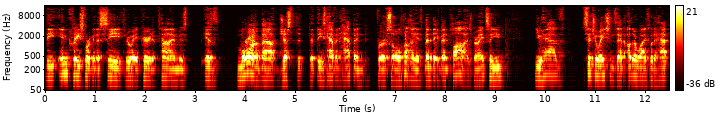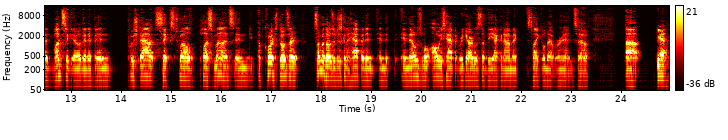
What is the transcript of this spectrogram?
the increase we're going to see through a period of time is is more about just that, that these haven't happened for so long. It's been they've been paused, right? So you you have situations that otherwise would have happened months ago that have been pushed out six, 12 plus months, and of course those are some of those are just going to happen, and and and those will always happen regardless of the economic cycle that we're in. So. Uh, yeah.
